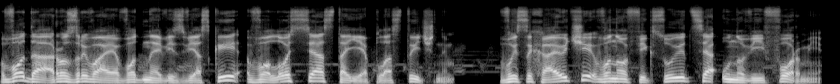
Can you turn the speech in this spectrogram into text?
вода розриває водневі зв'язки, волосся стає пластичним. Висихаючи, воно фіксується у новій формі.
